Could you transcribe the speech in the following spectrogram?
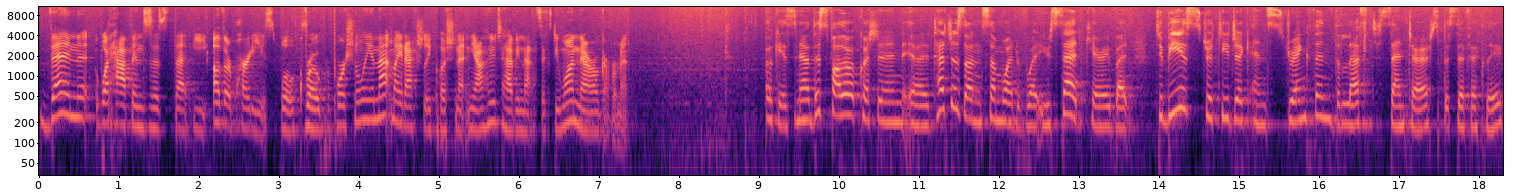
then what happens is that the other parties will grow proportionally, and that might actually push Netanyahu to having that 61 narrow government. Okay, so now this follow up question uh, touches on somewhat of what you said, Carrie, but to be strategic and strengthen the left center specifically,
